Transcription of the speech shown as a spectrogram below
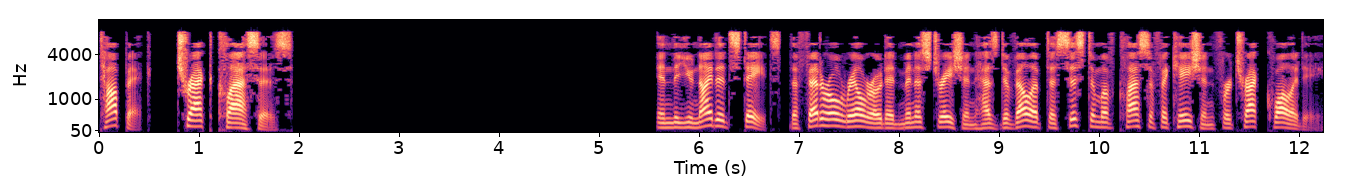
Topic: Track classes. In the United States, the Federal Railroad Administration has developed a system of classification for track quality.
